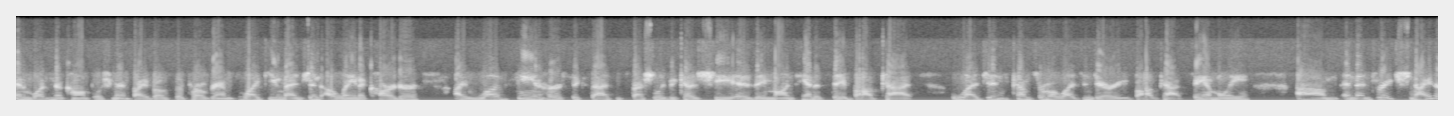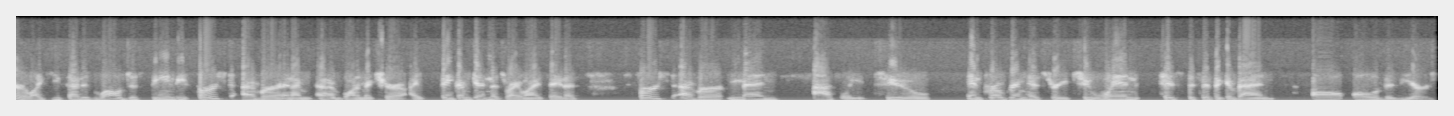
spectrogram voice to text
and what an accomplishment by both the programs. Like you mentioned, Elena Carter, I love seeing her success, especially because she is a Montana State Bobcat legend, comes from a legendary Bobcat family. Um, and then Drake Schneider, like you said as well, just being the first ever, and I'm, I want to make sure, I think I'm getting this right when I say this, first ever men's athlete to, in program history, to win his specific event all, all of his years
